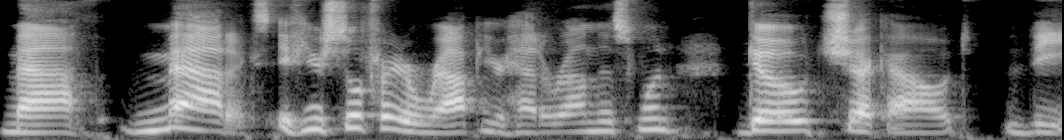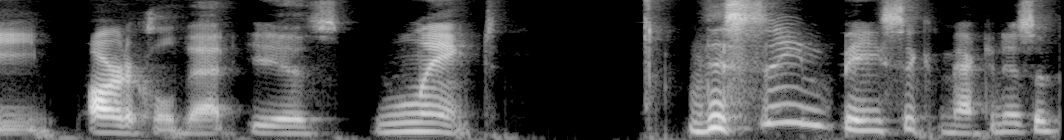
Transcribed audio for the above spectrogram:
mathematics. If you're still trying to wrap your head around this one, go check out the article that is linked. This same basic mechanism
